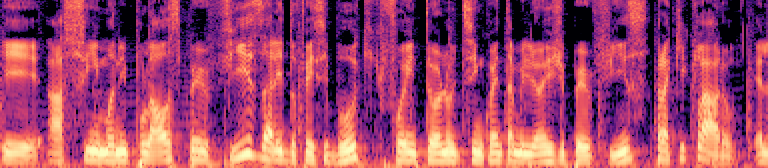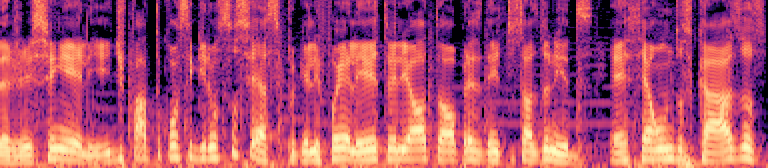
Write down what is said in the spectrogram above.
e, assim, manipular os perfis ali do Facebook, que foi em torno de 50 milhões de perfis, para que, claro, elegessem ele. E de fato conseguiram sucesso, porque ele foi eleito, ele é o atual presidente dos Estados Unidos. Esse é um dos casos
